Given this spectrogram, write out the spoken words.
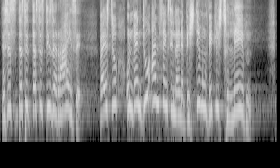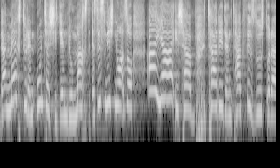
Das ist, das ist, das ist diese Reise. Weißt du? Und wenn du anfängst, in deiner Bestimmung wirklich zu leben, dann merkst du den Unterschied, den du machst. Es ist nicht nur so, ah ja, ich habe Tari den Tag versucht oder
